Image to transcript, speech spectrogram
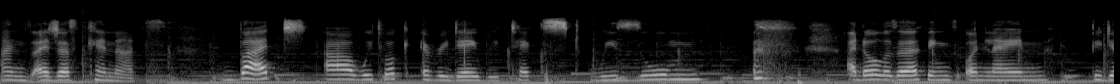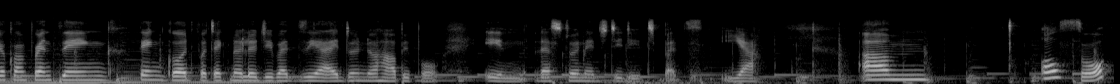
and I just cannot. But uh, we talk every day, we text, we Zoom, and all those other things online video conferencing. Thank God for technology, but yeah, I don't know how people in the Stone Age did it, but yeah. Um, also,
